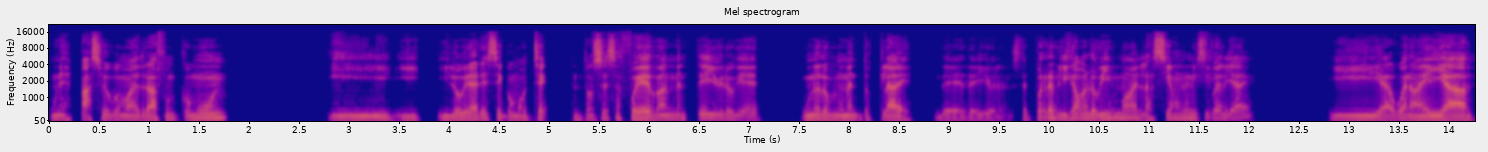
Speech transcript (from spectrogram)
un espacio como de trabajo en común y, y, lograr ese como check. Entonces esa fue realmente yo creo que uno de los momentos clave de, de Violence. Después replicamos lo mismo en las 100 municipalidades y ah, bueno, ahí ya,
